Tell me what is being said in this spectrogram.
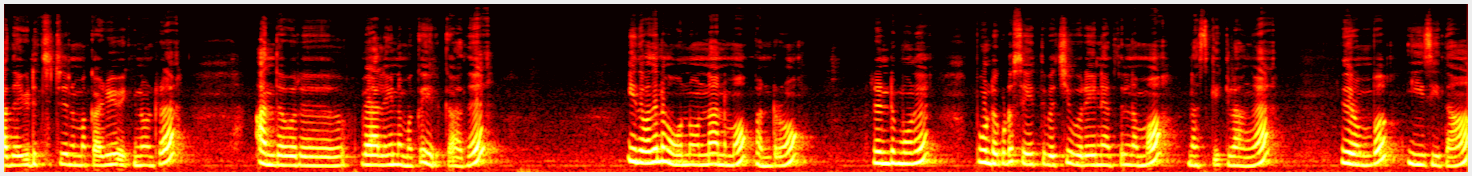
அதை இடிச்சிட்டு நம்ம கழுவி வைக்கணுன்ற அந்த ஒரு வேலையும் நமக்கு இருக்காது. இதை வந்து நம்ம ஒன்று ஒன்றா நம்ம பண்ணுறோம். ரெண்டு மூணு பூண்டை கூட சேர்த்து வச்சு ஒரே நேரத்தில் நம்ம நசுக்கிக்கலாங்க. இது ரொம்ப ஈஸி தான்.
